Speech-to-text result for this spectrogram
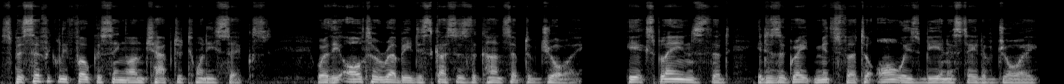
specifically focusing on chapter 26, where the Alter Rebbe discusses the concept of joy. He explains that it is a great mitzvah to always be in a state of joy,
